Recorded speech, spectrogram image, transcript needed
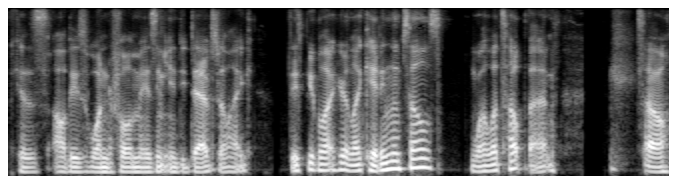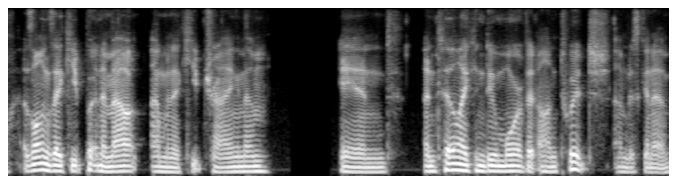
because all these wonderful, amazing indie devs are like, these people out here like hating themselves? Well, let's help that. So as long as I keep putting them out, I'm gonna keep trying them. And until I can do more of it on Twitch, I'm just gonna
